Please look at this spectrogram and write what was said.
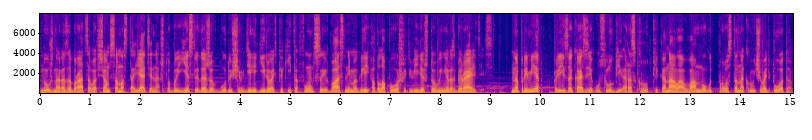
Нужно разобраться во всем самостоятельно, чтобы если даже в будущем делегировать какие-то функции, вас не могли облапошить, видя, что вы не разбираетесь. Например, при заказе услуги раскрутки канала вам могут просто накручивать ботов,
